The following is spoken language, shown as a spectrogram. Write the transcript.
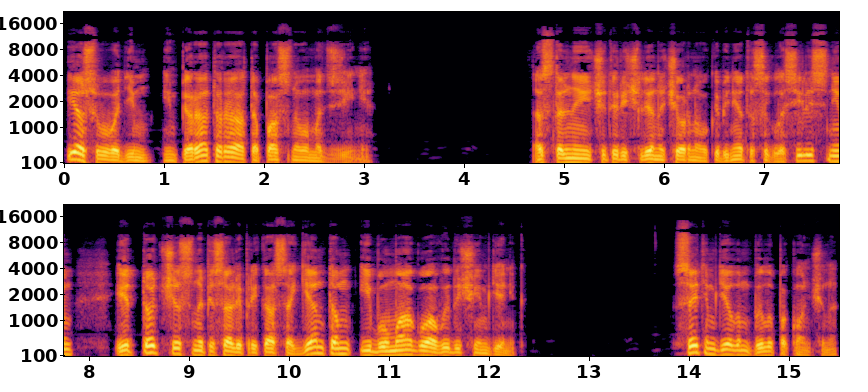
и освободим императора от опасного Мадзини. Остальные четыре члена черного кабинета согласились с ним и тотчас написали приказ агентам и бумагу о выдаче им денег. С этим делом было покончено.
